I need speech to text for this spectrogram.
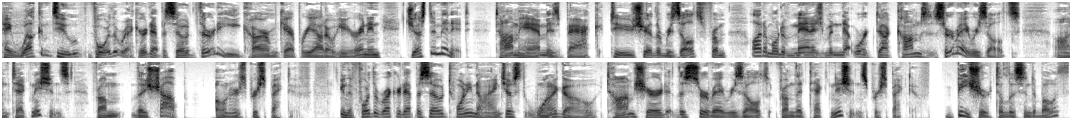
Hey, welcome to For the Record, episode 30. Carm Capriotto here, and in just a minute, Tom Ham is back to share the results from AutomotiveManagementNetwork.com's survey results on technicians from the shop owner's perspective. In the For the Record episode 29, just one ago, Tom shared the survey results from the technician's perspective. Be sure to listen to both.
